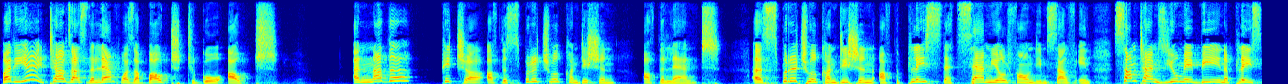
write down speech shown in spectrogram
But here it tells us the lamp was about to go out. Another picture of the spiritual condition of the land, a spiritual condition of the place that Samuel found himself in. Sometimes you may be in a place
